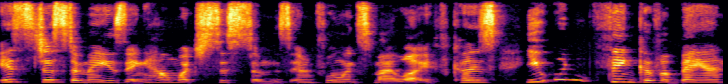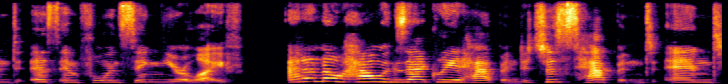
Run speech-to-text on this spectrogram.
it's just amazing how much systems influenced my life because you wouldn't think of a band as influencing your life. I don't know how exactly it happened. It just happened. And,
